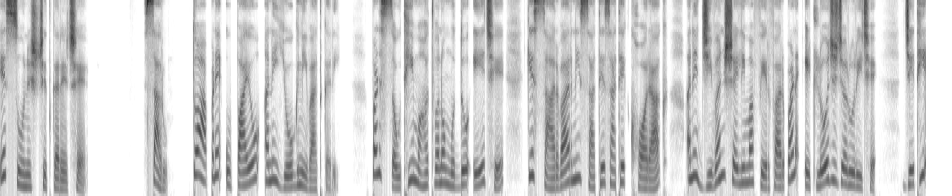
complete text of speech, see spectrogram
એ સુનિશ્ચિત કરે છે. સારું, તો આપણે ઉપાયો અને યોગની વાત કરી. પણ સૌથી મહત્વનો મુદ્દો એ છે કે સારવારની સાથે સાથે ખોરાક અને જીવનશૈલીમાં ફેરફાર પણ એટલો જ જરૂરી છે, જેથી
